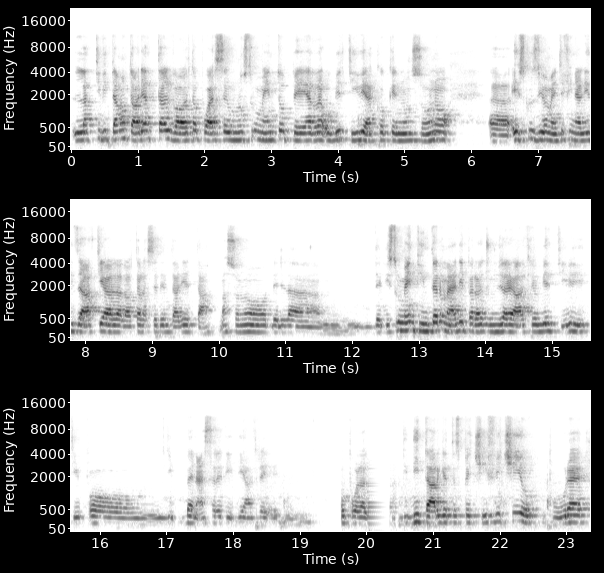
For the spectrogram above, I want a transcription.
l'attività motoria talvolta può essere uno strumento per obiettivi ecco, che non sono eh, esclusivamente finalizzati alla lotta alla sedentarietà, ma sono della, degli strumenti intermedi per raggiungere altri obiettivi di tipo di benessere di, di altri di, di target specifici oppure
